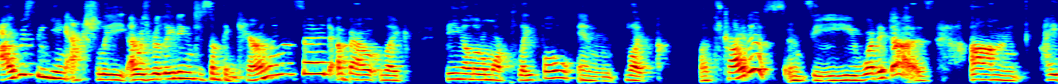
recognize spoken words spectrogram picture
I was thinking actually, I was relating to something Carolyn said about like being a little more playful and like, let's try this and see what it does um, I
